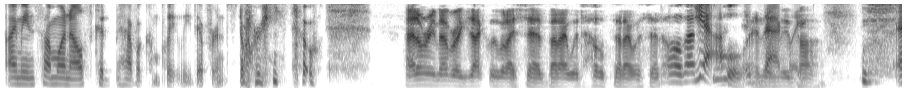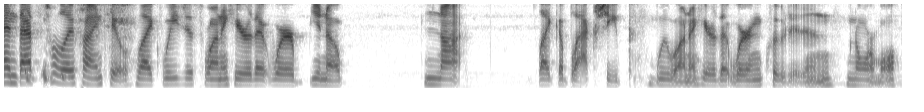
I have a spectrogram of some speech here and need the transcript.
I mean, someone else could have a completely different story. So I don't remember exactly what I said, but I would hope that I was said, "Oh, that's yeah, cool," exactly. and then move on. and that's totally fine too. Like we just want to hear that we're, you know, not like a black sheep. We want to hear that we're included and normal,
